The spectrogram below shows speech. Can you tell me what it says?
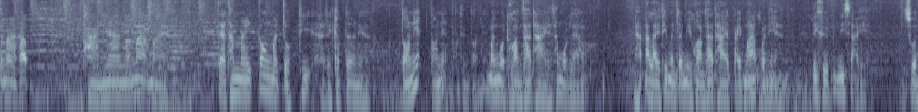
สมาครับ ผ่านงานมามากมาย แต่ทำไมต้องมาจบที่เฮลิคอปเตอร์เนี่ยฮะตอนเนี้ยตอนเนี้ยพูดถึงตอนเนี้ยมันหมดความท้าทายทั้งหมดแล้วนะอะไรที่มันจะมีความท้าทายไปมากกว่านี้ นี่คือนิสัยส่วน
